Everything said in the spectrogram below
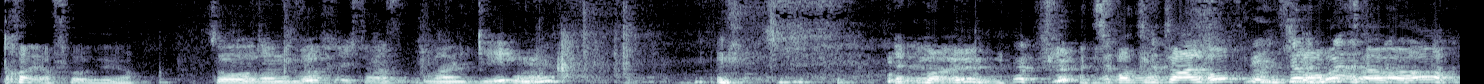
Drei Erfolge, ja. So, dann würfel ich das mal gegen. Immerhin. Das war total hoffnungslos, aber.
